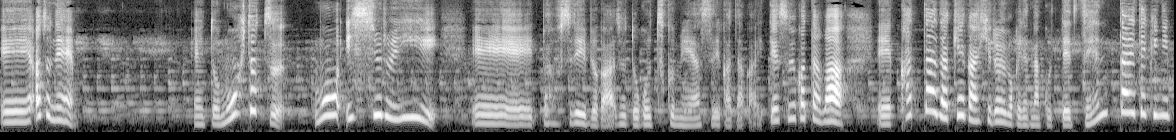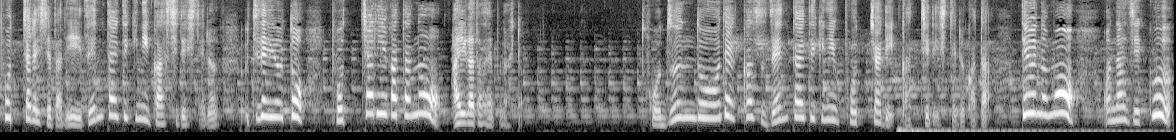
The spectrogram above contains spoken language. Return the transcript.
えー、あとね、えーともう一つもう1種類、えー、パフスリーブがちょっとごつく見えやすい方がいてそういう方は、えー、肩だけが広いわけじゃなくて全体的にぽっちゃりしてたり全体的にがっしりしてる。うちで言うとぽっちゃり型の相型タイプの人。こう寸胴でかつ全体的にぽっちゃりがっちりしてる方。っていうのも同じく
